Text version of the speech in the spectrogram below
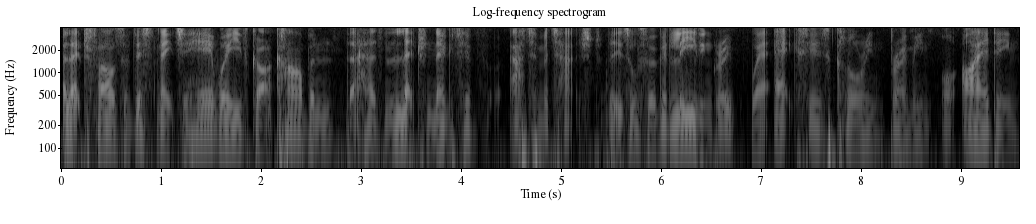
electrophiles of this nature here where you've got a carbon that has an electronegative atom attached that is also a good leaving group where X is chlorine, bromine or iodine.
